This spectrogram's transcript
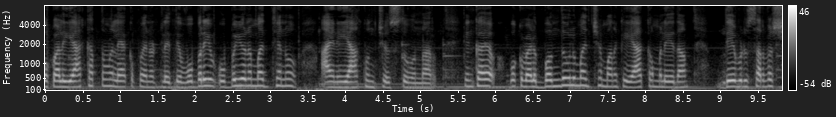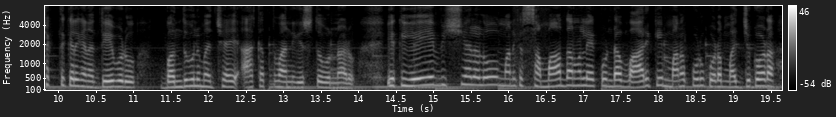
ఒకవేళ ఏకత్వం లేకపోయినట్లయితే ఉభయ ఉభయుల మధ్యను ఆయన ఏకం చేస్తూ ఉన్నారు. ఇంకా ఒకవేళ బంధువుల మధ్య మనకి ఏకం లేదా దేవుడు సర్వశక్తి కలిగిన దేవుడు బంధువుల మధ్య ఏకత్వాన్ని ఇస్తూ ఉన్నాడు. ఇక ఏ ఏ విషయాలలో మనకి సమాధానం లేకుండా వారికి మనకుడు కూడా మధ్య కూడా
